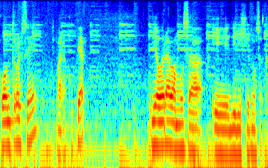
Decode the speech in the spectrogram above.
control C para copiar y ahora vamos a eh, dirigirnos acá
